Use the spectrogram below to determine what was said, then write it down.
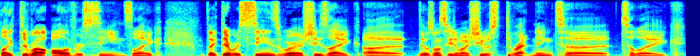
like throughout all of her scenes like like there were scenes where she's like uh there was one scene where she was threatening to to like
